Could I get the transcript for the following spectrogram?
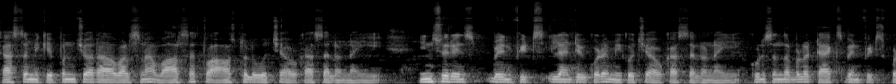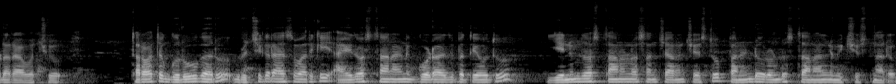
కాస్త మీకు ఎప్పటి నుంచో రావాల్సిన వారసత్వ ఆస్తులు వచ్చే అవకాశాలు ఉన్నాయి. ఇన్సూరెన్స్ బెనిఫిట్స్ ఇలాంటివి కూడా మీకు వచ్చే అవకాశాలు ఉన్నాయి. కొన్ని సందర్భాల్లో ట్యాక్స్ బెనిఫిట్స్ కూడా రావచ్చు. తర్వాత గురువు గారు వృశ్చిక రాశి వారికి ఐదో స్థానానికి కూడా అధిపతి అవుతూ ఎనిమిదో స్థానంలో సంచారం చేస్తూ పన్నెండు రెండు స్థానాలను వీక్షిస్తున్నారు.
